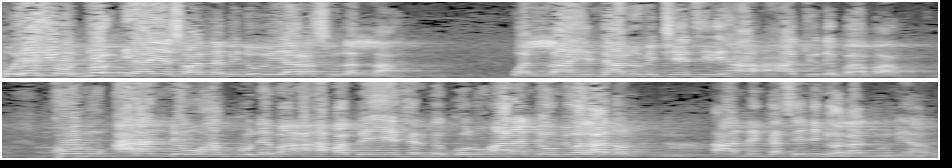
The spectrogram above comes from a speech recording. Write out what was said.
O yehi o doƴƴi ha yeeso annabi jo wi ya rasulallah. Wallahi ndanomi tetiri ha ha juuɗe baba am. Konu arande o hakkunde ma a haɓa be heferɓe konu arande o mi wala ɗon? A nden ka seni mi wala duniyaru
